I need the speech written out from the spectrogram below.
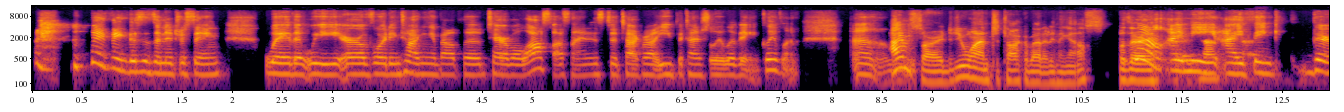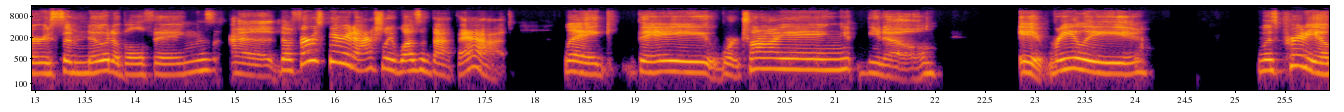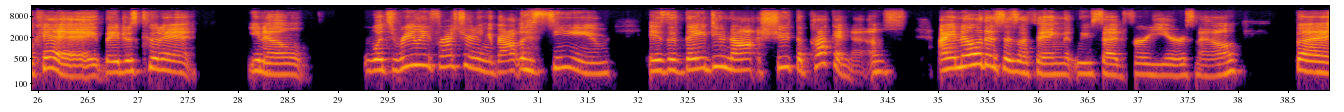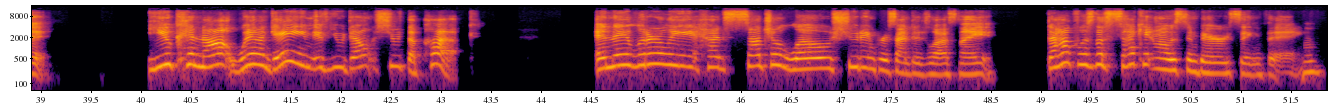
I think this is an interesting way that we are avoiding talking about the terrible loss last night is to talk about you potentially living in Cleveland. Um, I'm sorry. Did you want to talk about anything else? Was there? Well, I mean, I think there are some notable things. Uh, the first period actually wasn't that bad. Like they were trying, you know, it really was pretty okay. They just couldn't, you know, what's really frustrating about this team is that they do not shoot the puck enough. I know this is a thing that we've said for years now, but you cannot win a game if you don't shoot the puck. And they literally had such a low shooting percentage last night. That was the second most embarrassing thing.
